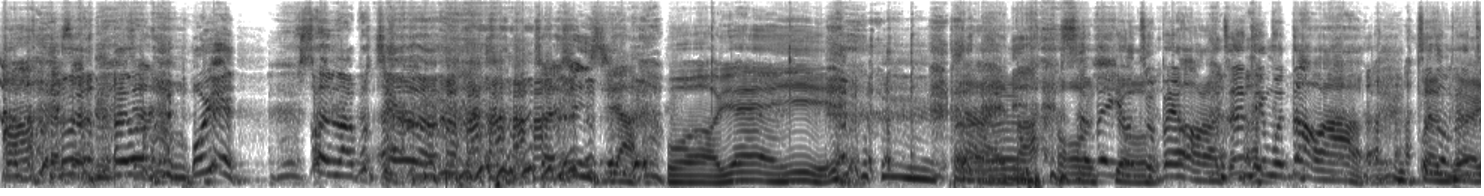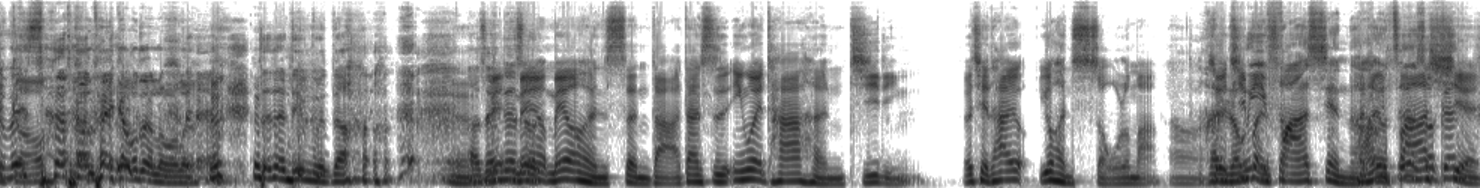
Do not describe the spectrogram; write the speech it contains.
啊，我愿算了，不接了。传讯息啊，我愿意，下来吧。设备给我准备好了，真的听不到啦！我怎么没有准备？跳太高的楼了。真的听不到。啊，所以没没有没有很盛大，但是因为他很机灵，而且他又又很熟了嘛，很容易发现啊，很容易发现。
